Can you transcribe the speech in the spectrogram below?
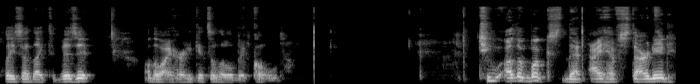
place I'd like to visit, although I heard it gets a little bit cold. Two other books that I have started,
